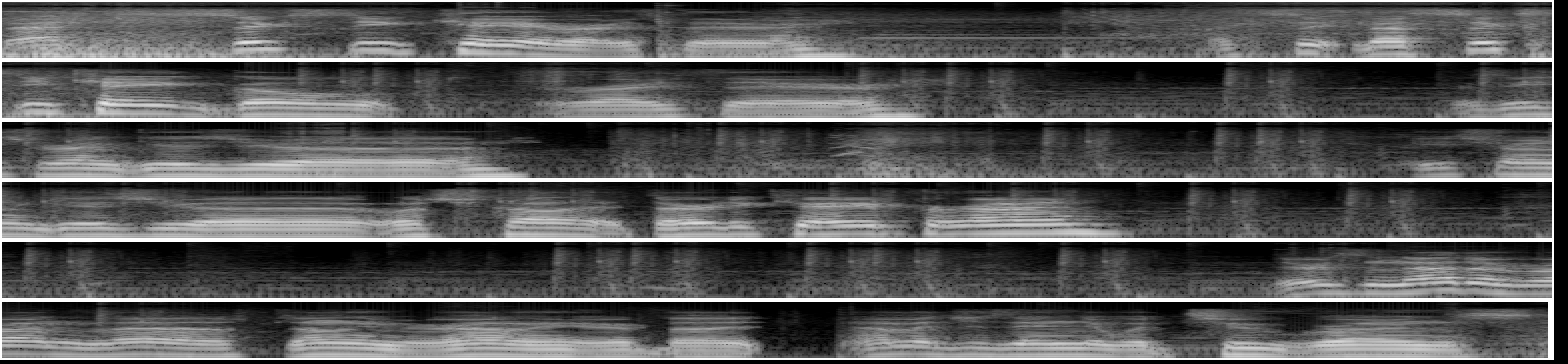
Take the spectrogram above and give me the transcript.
That's 60k right there. That's that's 60k gold right there. Cause each run gives you a each run gives you a what you call it 30k per run. There's another run left, don't leave me around here, but I'm gonna just end it with two runs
